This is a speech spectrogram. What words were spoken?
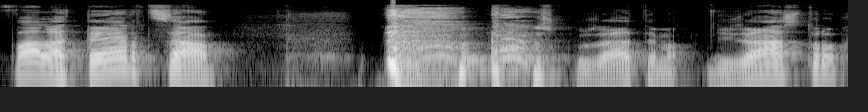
fa la terza scusate, ma disastro.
